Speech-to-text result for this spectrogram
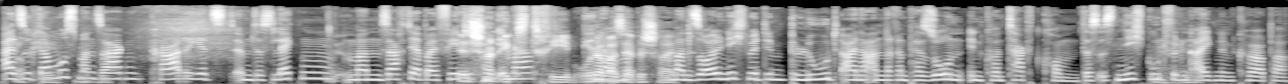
Also da muss man sagen, gerade jetzt ähm, das Lecken, man sagt ja bei Fetischen Ist schon immer, extrem, oder genau, was er beschreibt. Man soll nicht mit dem Blut einer anderen Person in Kontakt kommen. Das ist nicht gut mhm. für den mhm. eigenen Körper.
